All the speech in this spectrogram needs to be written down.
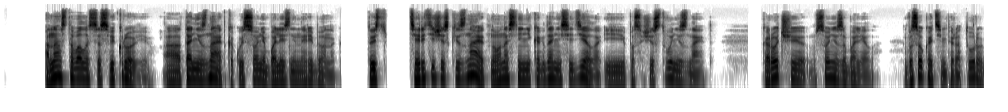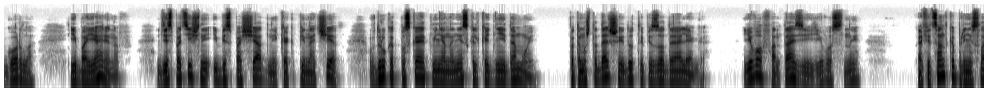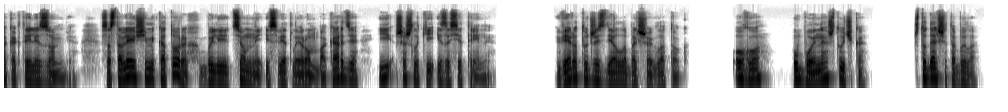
Она оставалась со свекровью, а та не знает, какой Соня болезненный ребенок. То есть Теоретически знает, но она с ней никогда не сидела и по существу не знает. Короче, Соня заболела. Высокая температура, горло. И Бояринов, деспотичный и беспощадный, как Пиночет, вдруг отпускает меня на несколько дней домой, потому что дальше идут эпизоды Олега. Его фантазии, его сны. Официантка принесла коктейли зомби, составляющими которых были темный и светлый ром Бакарди и шашлыки из осетрины. Вера тут же сделала большой глоток. «Ого, убойная штучка. Что дальше-то было?»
